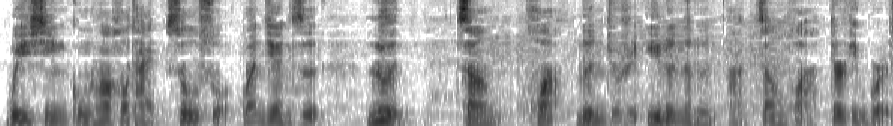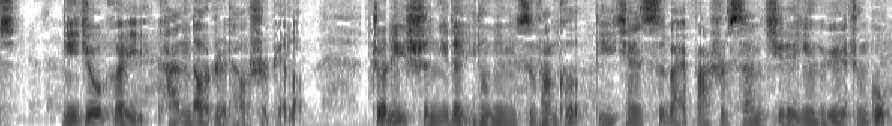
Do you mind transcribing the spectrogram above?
微信公众号后台搜索关键字“论脏话”，论就是议论的论啊，脏话 （dirty words），你就可以看到这条视频了。这里是你的移动英语私房课第一千四百八十三期的应约约成功。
